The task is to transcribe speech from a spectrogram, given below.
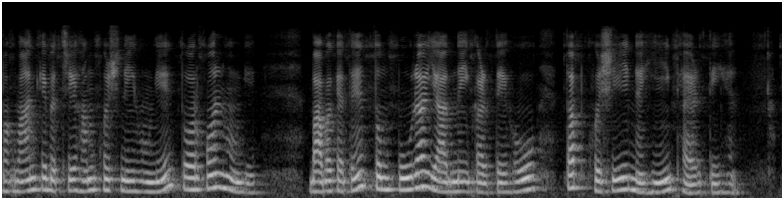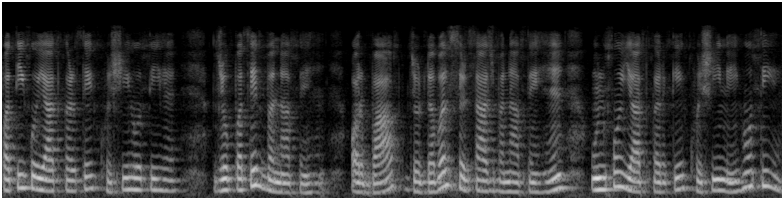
भगवान के बच्चे हम खुश नहीं होंगे तो और कौन होंगे? बाबा कहते हैं, तुम पूरा याद नहीं करते हो, तब खुशी नहीं ठहरती है। पति को याद करते खुशी होती है, जो पतित बनाते हैं, और बाप जो डबल सिरताज बनाते हैं, उनको याद करके खुशी नहीं होती है।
